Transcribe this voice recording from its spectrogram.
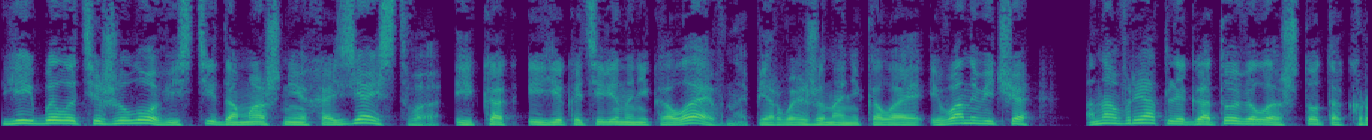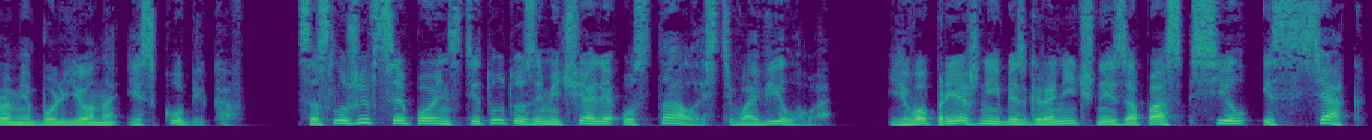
Ей было тяжело вести домашнее хозяйство, и, как и Екатерина Николаевна, первая жена Николая Ивановича, она вряд ли готовила что-то, кроме бульона из кубиков. Сослуживцы по институту замечали усталость Вавилова. Его прежний безграничный запас сил иссяк.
